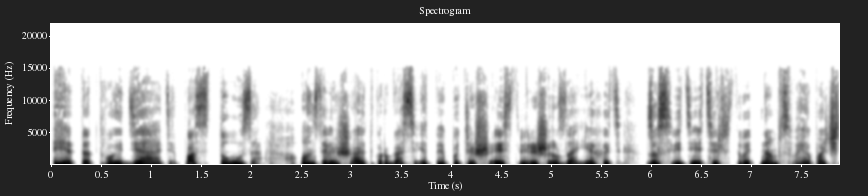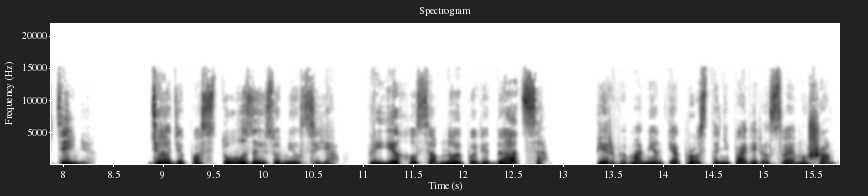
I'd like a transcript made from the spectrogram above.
«Это твой дядя, Пастуза. Он совершает кругосветное путешествие, решил заехать, засвидетельствовать нам свое почтение». «Дядя Пастуза?» — изумился я. «Приехал со мной повидаться?» Первый момент я просто не поверил своим ушам.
